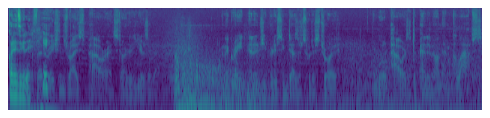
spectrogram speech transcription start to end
Koniec gry. Federation's rise to power had started years ago. When the great energy producing deserts were destroyed, the world powers that depended on them collapsed.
